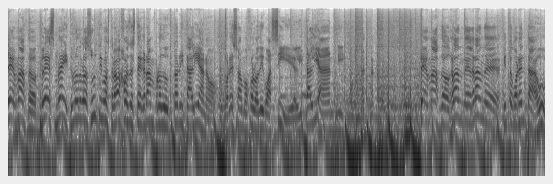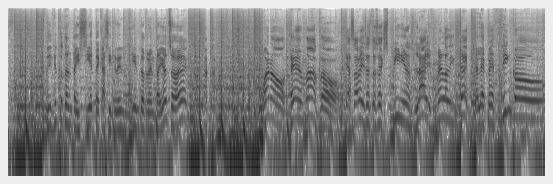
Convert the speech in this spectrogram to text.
Temazo, Klesmate, uno de los últimos trabajos de este gran productor italiano. Por eso a lo mejor lo digo así, el italiani. Temazo, grande, grande. 140, uff. 137, casi 138, ¿eh? bueno, temazo. Ya sabéis, esto es Experience Live Melody Tech, LP5.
